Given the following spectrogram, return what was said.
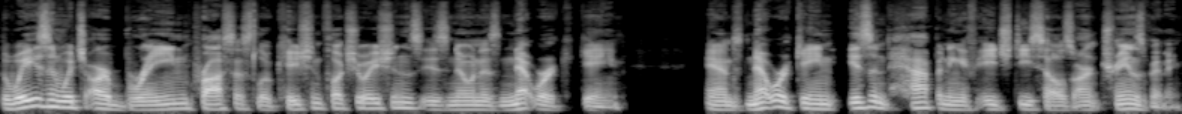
The ways in which our brain process location fluctuations is known as network gain, and network gain isn't happening if HD cells aren't transmitting.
